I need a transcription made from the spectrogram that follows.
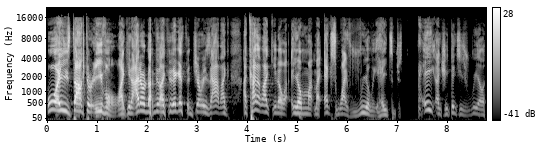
or he's Doctor Evil. Like you know, I don't know. I mean, like I guess the jury's out. Like I kind of like you know, you know, my, my ex wife really hates him. Just hate like she thinks he's real.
